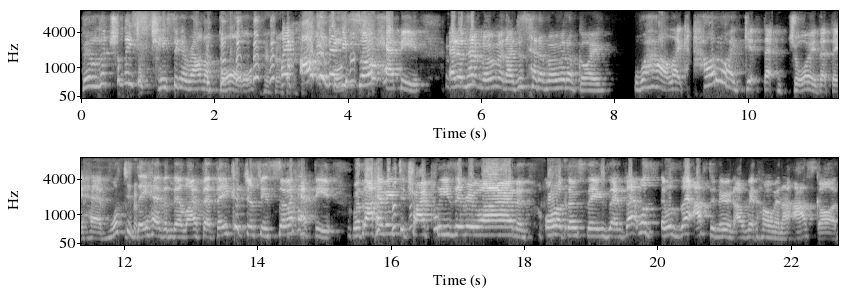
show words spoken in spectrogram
They're literally just chasing around a ball. like, how can they be so happy?" And in that moment, I just had a moment of going, wow, like how do I get that joy that they have? What do they have in their life that they could just be so happy without having to try please everyone and all of those things? And that was it was that afternoon I went home and I asked God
